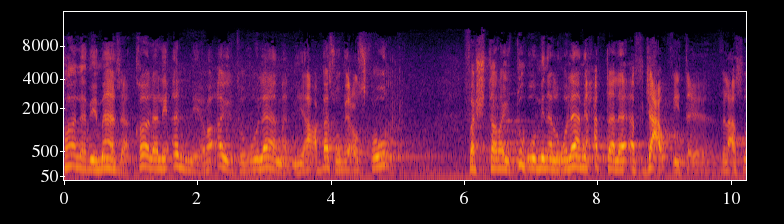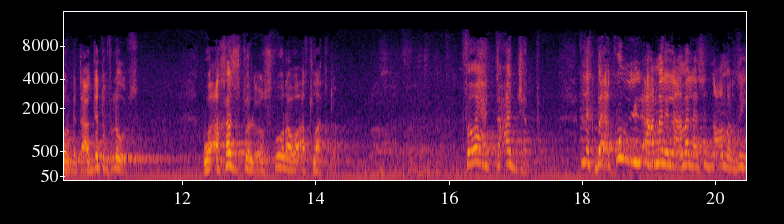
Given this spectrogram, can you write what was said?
قال بماذا؟ قال لأني رأيت غلاما يعبث بعصفور فاشتريته من الغلام حتى لا أفجعه في في العصفور بتاعه اديته فلوس وأخذت العصفور وأطلقته. فواحد تعجب. قال لك بقى كل الأعمال اللي عملها سيدنا عمر دي.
